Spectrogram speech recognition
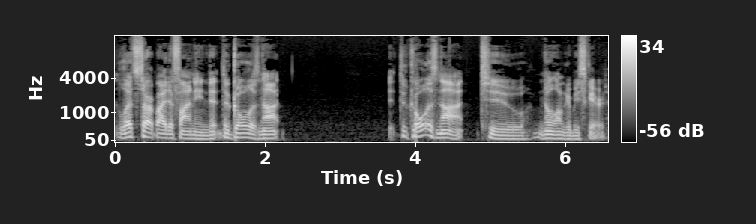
Let's start by defining that the goal is not the goal is not to no longer be scared.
